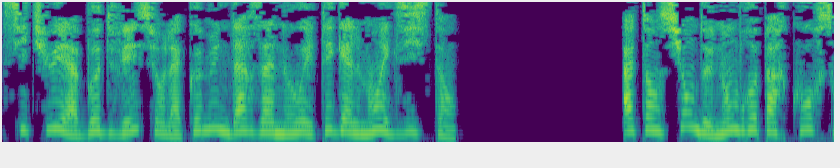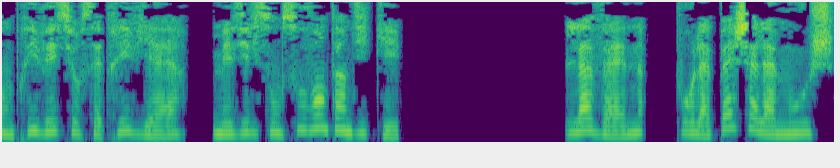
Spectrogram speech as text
situé à Baudevé sur la commune d'Arzano est également existant. Attention de nombreux parcours sont privés sur cette rivière, mais ils sont souvent indiqués. La Veine, pour la pêche à la mouche,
